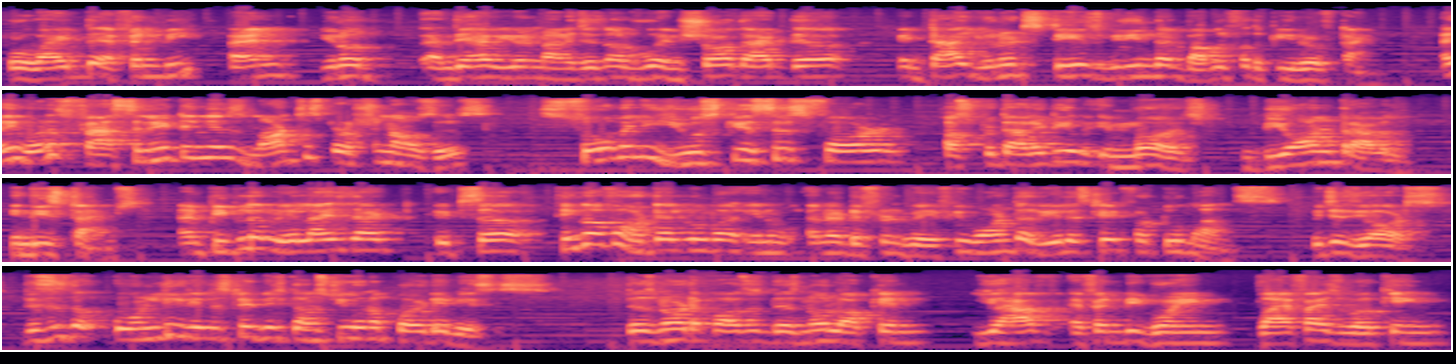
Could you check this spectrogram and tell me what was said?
provide the F&B, and, you know, and they have event managers now who ensure that the entire unit stays within that bubble for the period of time. I think what is fascinating is not just production houses, so many use cases for hospitality have emerged beyond travel in these times. And people have realized that it's a think of a hotel room uh, in, in a different way. If you want a real estate for two months, which is yours, this is the only real estate which comes to you on a per day basis. There's no deposit, there's no lock in, you have F&B going, Wi-Fi is working,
